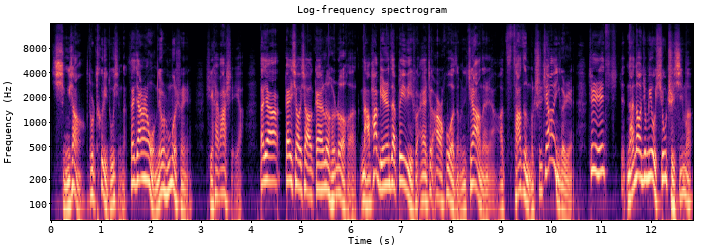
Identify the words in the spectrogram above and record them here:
形象都是特立独行的，再加上我们又是陌生人，谁害怕谁呀？大家该笑笑，该乐呵乐呵，哪怕别人在背地里说：“哎呀，这个二货怎么这样的人啊？咋怎么是这样一个人？这人难道就没有羞耻心吗？”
